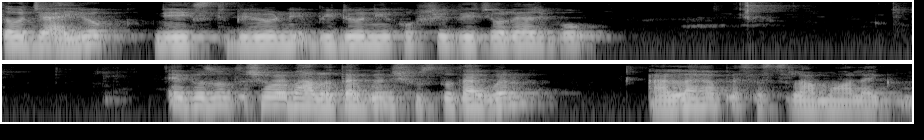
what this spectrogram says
তো যাই হোক নেক্সট ভিডিও ভিডিও নিয়ে খুব শীঘ্রই চলে আসব। এ পর্যন্ত সবাই ভালো থাকবেন, সুস্থ থাকবেন। আল্লাহ হাফেজ, আসসালামু আলাইকুম।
